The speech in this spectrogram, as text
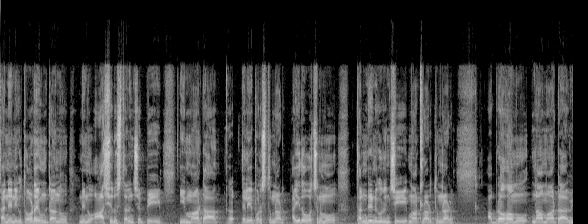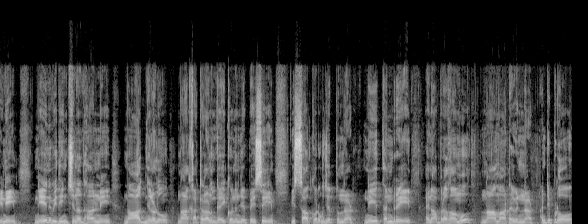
కానీ నేను నీకు తోడై ఉంటాను నిన్ను ఆశీరుస్తానని చెప్పి ఈ మాట తెలియపరుస్తున్నాడు. ఐదో వచనము తండ్రిని గురించి మాట్లాడుతున్నాడు. అబ్రహాము నా మాట విని నేను విధించిన దానిని నా ఆజ్ఞలను నా కట్టలను గైకొనని చెప్పేసి ఇస్సా కొరకు చెప్తున్నాడు. నీ తండ్రి అయిన అబ్రహాము నా మాట విన్నాడు. అంటే ఇప్పుడు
